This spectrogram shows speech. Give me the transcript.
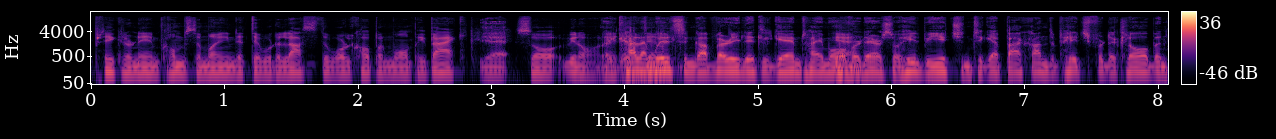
particular name comes to mind that they would have lost the World Cup and won't be back. Yeah. So you know, Like Callum they- Wilson got very little game time over Yeah. there, so he'll be itching to get back on the pitch for the club. And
